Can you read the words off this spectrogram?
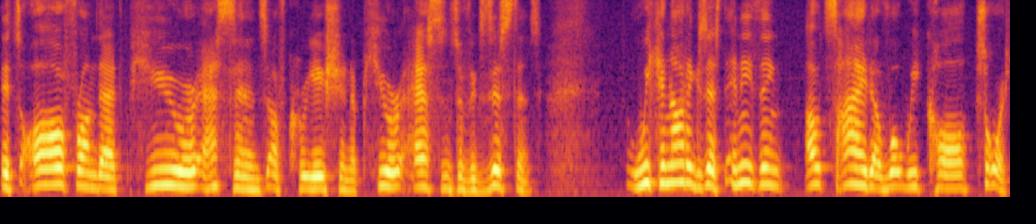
It's all from that pure essence of creation, a pure essence of existence. We cannot exist anything outside of what we call source.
